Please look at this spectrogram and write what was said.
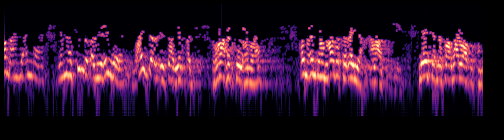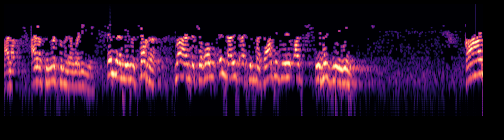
طبعا لأن لأنها سنة طبيعية ما يقدر الإنسان يبقى راحل طول عمره هم عندهم هذا تغير خلاص. ليش؟ النصارى ما يوافقهم على على سنتهم الأولية. إلا اللي متفرغ ما عنده شغل إلا يقعد في المساجد ويقعد يهز ويهز. قال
